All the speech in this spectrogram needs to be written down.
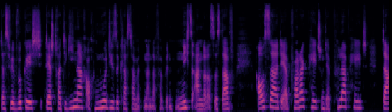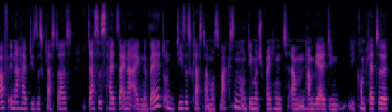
dass wir wirklich der Strategie nach auch nur diese Cluster miteinander verbinden, nichts anderes. Es darf außer der Product Page und der Pillar Page darf innerhalb dieses Clusters, das ist halt seine eigene Welt und dieses Cluster muss wachsen und dementsprechend ähm, haben wir den, die komplette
